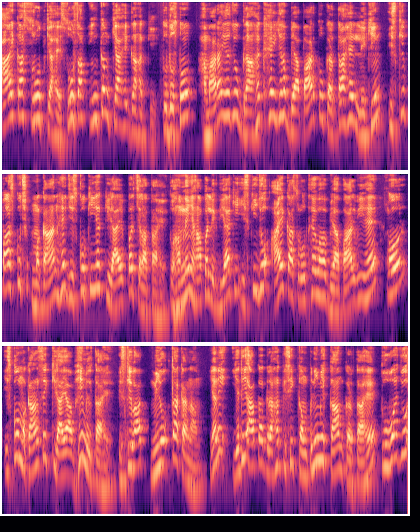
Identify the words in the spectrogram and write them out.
आय का स्रोत क्या है सोर्स ऑफ़ इनकम क्या है ग्राहक की? तो दोस्तों, हमारा यह जो ग्राहक है, यह व्यापार तो करता है, लेकिन इसके पास कुछ मकान है जिसको कि यह किराए पर चलाता है। तो हमने यहाँ पर लिख दिया कि इसकी जो आय का स्रोत है, वह व्यापार भी है और इसको मकान से किराया भी मिलता है। इसके बाद नियोक्ता का नाम। यानी यदि आपका ग्राहक किसी कंपनी में काम करता है तो वह जो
